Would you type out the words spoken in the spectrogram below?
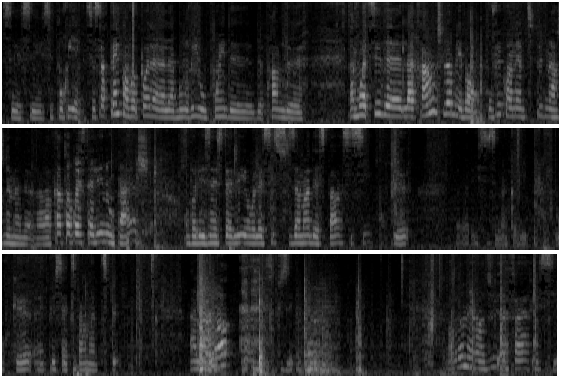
c'est pour rien. C'est certain qu'on ne va pas la, bourrer au point de, prendre la moitié de, la tranche, là, mais bon, pourvu qu'on ait un petit peu de marge de manœuvre. Alors, quand on va installer nos pages, on va les installer, on va laisser suffisamment d'espace ici pour que, euh, ici c'est ma coller, pour qu'elle puisse s'expandre un petit peu. Alors là, excusez. Alors là, on est rendu à faire ici.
